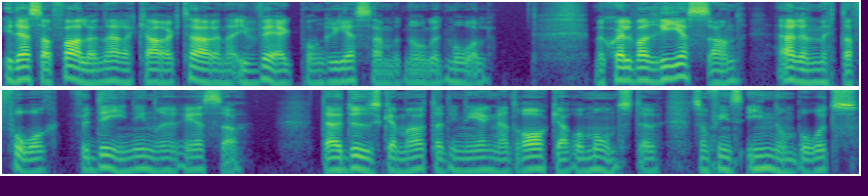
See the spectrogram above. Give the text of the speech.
I dessa fall är karaktärerna iväg på en resa mot något mål. Men själva resan är en metafor för din inre resa, där du ska möta dina egna drakar och monster som finns inombords.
